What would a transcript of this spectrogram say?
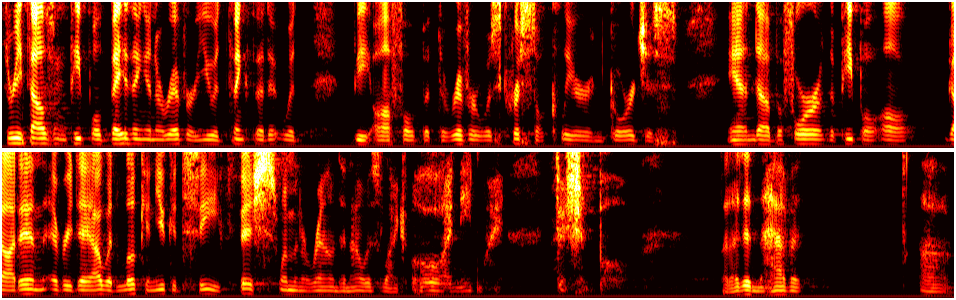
3,000 people bathing in a river, you would think that it would be awful, but the river was crystal clear and gorgeous. And uh, before the people all got in every day, I would look and you could see fish swimming around, and I was like, oh, I need my fishing pole. But I didn't have it. Um,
